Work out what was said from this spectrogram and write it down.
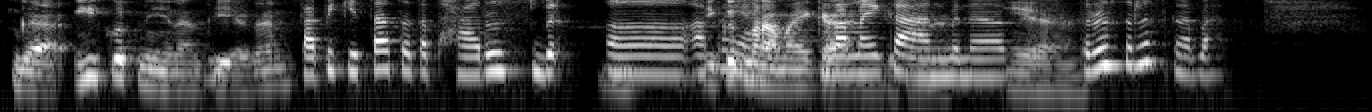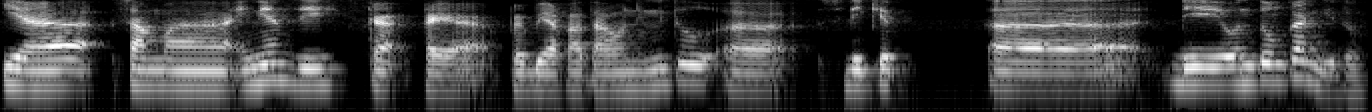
nggak ngikut nih nanti ya kan Tapi kita tetap harus ber, eh, apa Ikut ya? meramaikan, Meramaikan, gitu kan. benar. Iya. Terus terus kenapa? ya sama inian sih kak kayak PBAK tahun ini tuh eh, sedikit eh, diuntungkan gitu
